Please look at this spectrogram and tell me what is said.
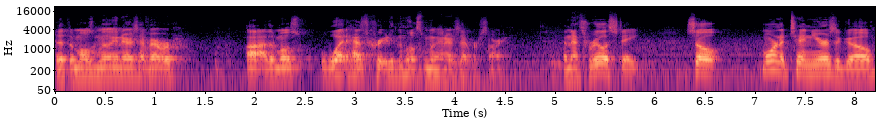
that the most millionaires have ever uh, the most, what has created the most millionaires ever, sorry. And that's real estate. So more than 10 years ago,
